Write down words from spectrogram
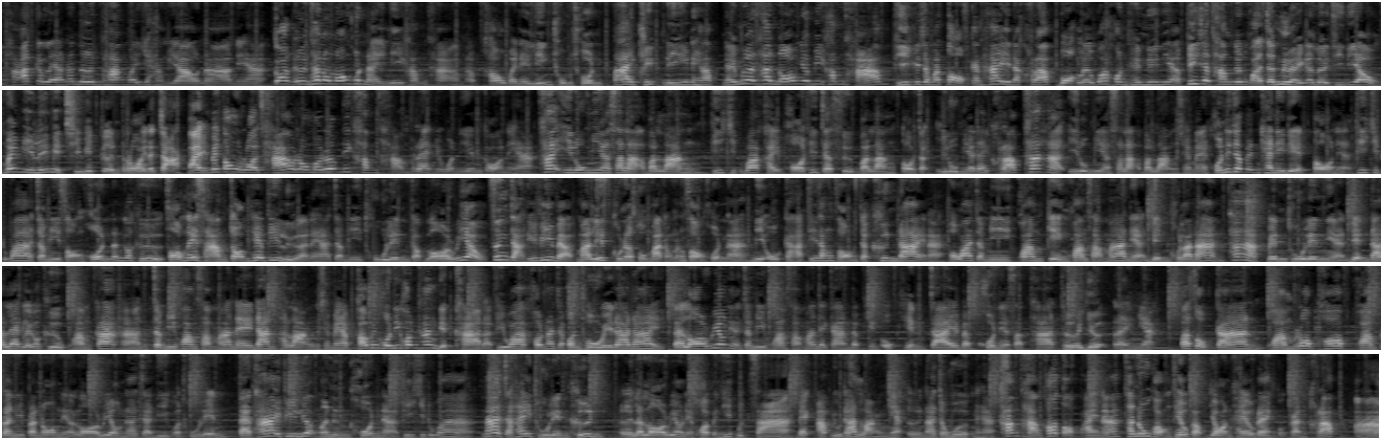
พาร์ทกันแล้วนะ เดินทางมาอย่างยาวนานเนี่ยก่อนอื่นถ้าน้องๆคนไหนมีคำถามครับ เข้าไปในลิงก์ชุมชนใต้คลิปนี้นะครับ ในเมื่อถ้าน้องยังมีคำถาม พี่ก็จะมาตอบกันให้นะครับ บอกเลยว่าคอนเทนต์นี้เนี่ย พี่จะทำจนกว่าจะเหนื่อยกันเลยทีเดียว ไม่มีลิมิตชีวิตเกินร้อยนะจ๊ะ ไปไม่ต้องรอช้าเรามาเริ่มที่คำถามแรกในวันนี้กันก่อนนะฮะถ้าอิลูเมียสละบัลลังก์พี่คิดว่าใครพอที่จะสืบบัลลังก์ต่อจากอิลูเมียได้ครับ ถ้าหากอิลูเมียสละบัลลังก์ใช่ไหมคนที่จะเป็นแคนดิเดตต่อเนี่ยพี่คิดว่าจะมี 2 คนนั่นก็คือ 2 ใน 3 จอมเทพที่เหลือนะฮะจะมีทูเลนกับลอเรียลซึ่งจากที่พี่แบบมาลิสต์คุณสมบัติของทั้งสองคนนะ มีโอกาสที่ทั้งสองจะขึ้นได้นะ เพราะว่าจะมีความเก่งความสามารถเนี่ยเด่นคนละด้าน ถ้าหากเป็นทูเลนเนี่ยเด่นด้านแรกเลยก็คือความกล้าหาญจะมีความสามารถในด้านพลังใช่ไหมครับเขาเป็นคนที่ค่อนข้างเด็ดขาดอะพี่ว่าเขาน่าจะคอนโทรลเวด้าได้ แต่ลอเรียลเนี่ยจะมีความสามารถในการแบบเห็นอกเห็นใจแบบคนเนี่ยศรัทธาเธอเยอะอะไรอย่างเงี้ยประสบการณ์ ความรอบคอบความประนีประนอมเนี่ยลอเรียลน่าจะดีกว่าทูเลนแต่ถ้าให้พี่เลือกมาหนึ่งคนน่ะพี่คิดว่าน่าจะให้ทูเลนขึ้นเออแล้วลอเรียลเนี่ยคอยเป็นที่ปรึกษาแบ็กอัพอยู่ด้านหลังเนี้ยเออน่าจะเวิร์กนะฮะคำถามข้อต่อไปนะ ธนูของเทลกับยอนใครแรงกว่ากันครับอ่า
